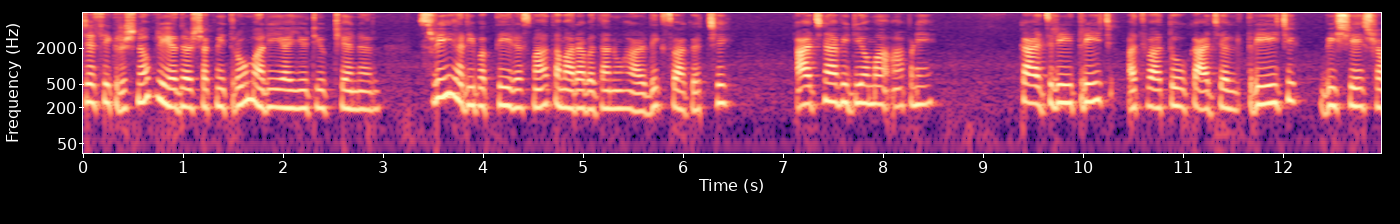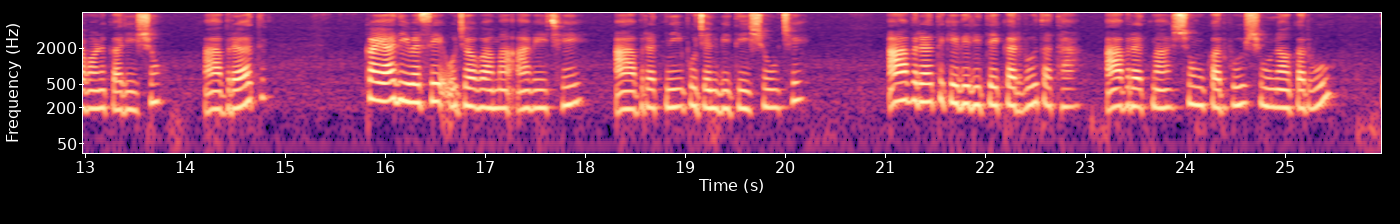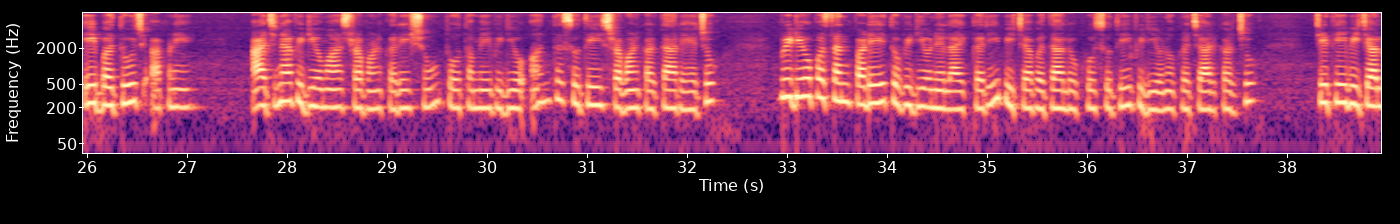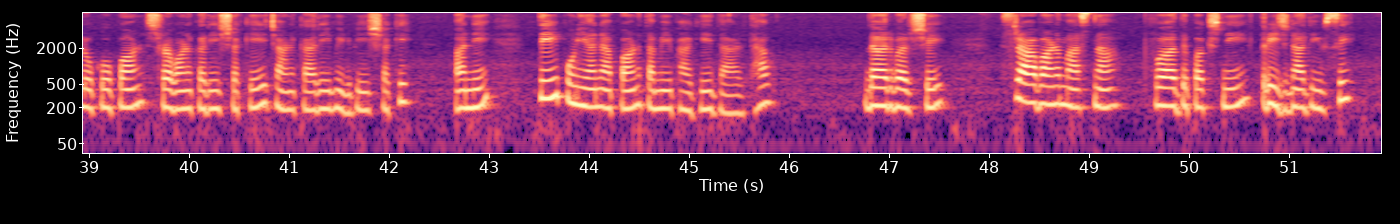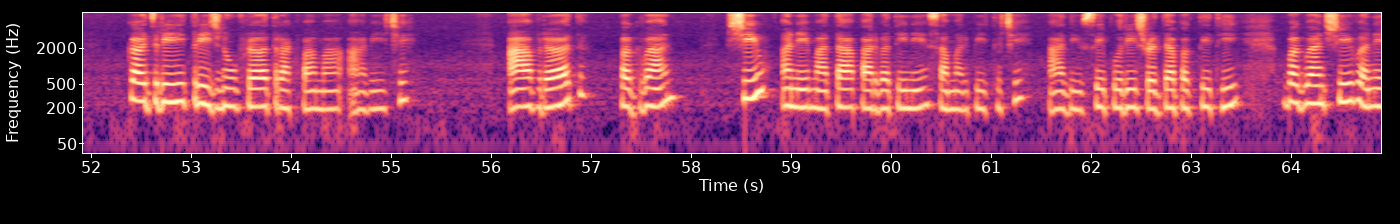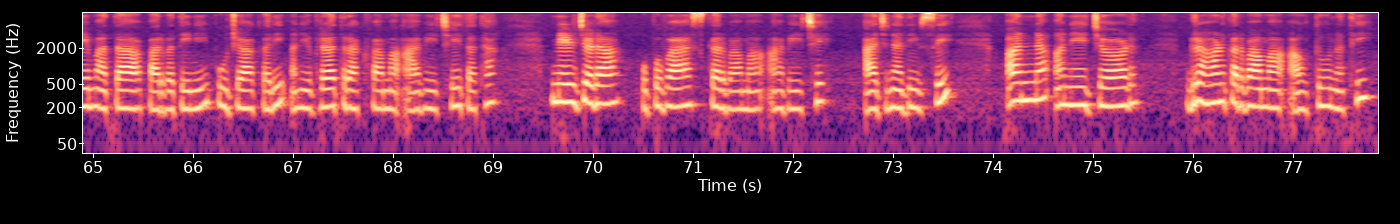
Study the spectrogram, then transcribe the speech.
જય શ્રી કૃષ્ણ, પ્રિય દર્શક મિત્રો, મારી આ યુટ્યુબ ચેનલ શ્રી હરિભક્તિ રસમાં તમારા બધાનું હાર્દિક સ્વાગત છે. આજના વિડીયોમાં આપણે કાજરી ત્રીજ અથવા તો કાજલ ત્રીજ વિશે શ્રવણ કરીશું. આ વ્રત કયા દિવસે ઉજવવામાં આવે છે? આ વ્રતની પૂજન વિધિ શું છે? આ વ્રત કેવી રીતે કરવું તથા આ વ્રતમાં શું કરવું, શું ન કરવું, એ બધું જ આપણે આજના વિડીયોમાં શ્રવણ કરીશું. તો તમે વીડિયો અંત સુધી શ્રવણ કરતા રહેજો. વીડિયો પસંદ પડે તો વિડીયોને લાઇક કરી બીજા બધા લોકો સુધી વિડીયોનો પ્રચાર કરજો. જેથી બીજા લોકો પણ શ્રવણ કરી શકે, જાણકારી મેળવી શકે અને તે પુણ્યના પણ તમે ભાગીદાર થાવ. દર વર્ષે શ્રાવણ માસના વદ પક્ષની ત્રીજના દિવસે કજરી ત્રીજનું વ્રત રાખવામાં આવે છે. આ વ્રત ભગવાન, શિવ અને માતા પાર્વતીને સમર્પિત છે. આ દિવસે પૂરી શ્રદ્ધા ભક્તિથી ભગવાન શિવ અને માતા પાર્વતીની પૂજા કરી અને વ્રત રાખવામાં આવે છે તથા નિર્જળા ઉપવાસ કરવામાં આવે છે. આજના દિવસે અન્ન અને જળ ગ્રહણ કરવામાં આવતું નથી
